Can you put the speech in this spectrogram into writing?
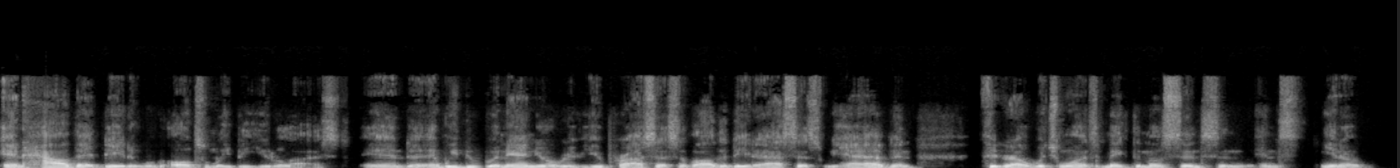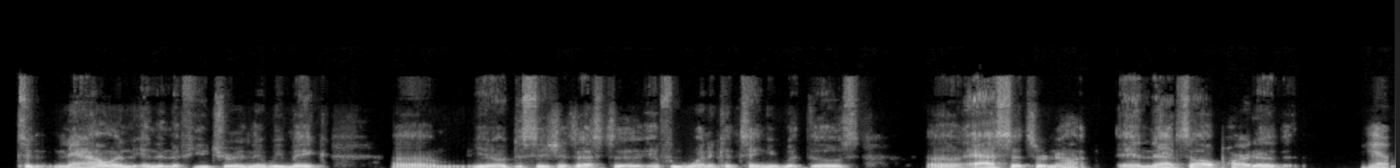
and how that data will ultimately be utilized. And uh, and we do an annual review process of all the data assets we have and figure out which ones make the most sense and and you know to now and, and in the future. And then we make um, you know decisions as to if we want to continue with those uh, assets or not. And that's all part of it. Yep.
